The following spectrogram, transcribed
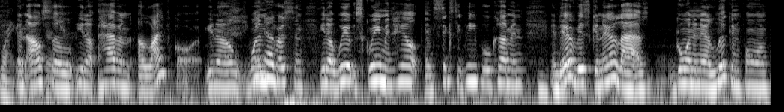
Right. and Very also you know having a lifeguard you know one know- person you know we're screaming help and 60 people coming and they're risking their lives going in there looking for them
